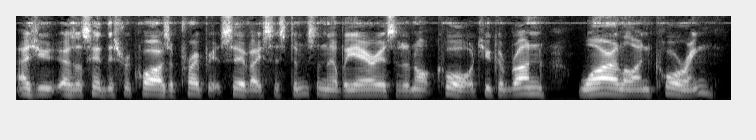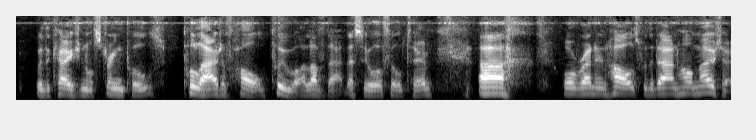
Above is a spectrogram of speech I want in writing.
as you, as I said, this requires appropriate survey systems, and there'll be areas that are not cored. You could run wireline coring with occasional string pulls, pull out of hole, poo, I love that, that's the oil field term, uh, or run in holes with a downhole motor.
